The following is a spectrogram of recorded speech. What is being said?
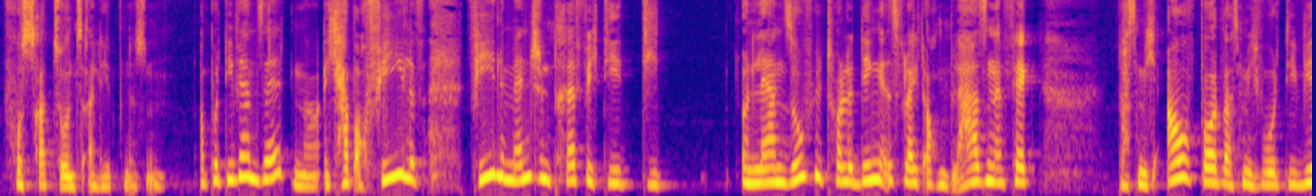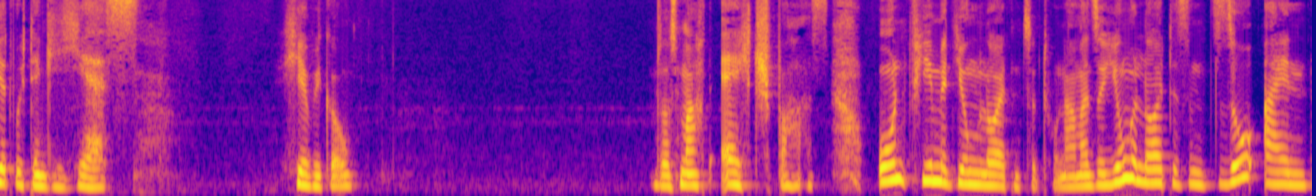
Frustrationserlebnissen. Aber die werden seltener. Ich habe auch viele, viele Menschen treffe ich, die, die und lernen so viele tolle Dinge, ist vielleicht auch ein Blaseneffekt, was mich aufbaut, was mich motiviert, wo ich denke, yes, here we go. Das macht echt Spaß. Und viel mit jungen Leuten zu tun haben. Also junge Leute sind so ein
